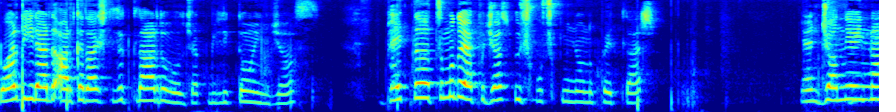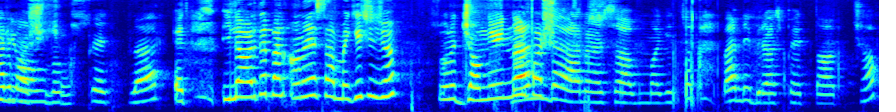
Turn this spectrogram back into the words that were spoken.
Bu arada ileride arkadaşlıklar da olacak. Birlikte oynayacağız. Pet dağıtımı da yapacağız. 3,5 milyonluk petler. Yani canlı yayınlar başlayacağız. petler. Evet. İleride ben ana hesabıma geçeceğim. Sonra canlı yayınlar Ben başlayacak. de ana hesabıma geçeceğim. Ben de biraz pet dağıtacağım.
